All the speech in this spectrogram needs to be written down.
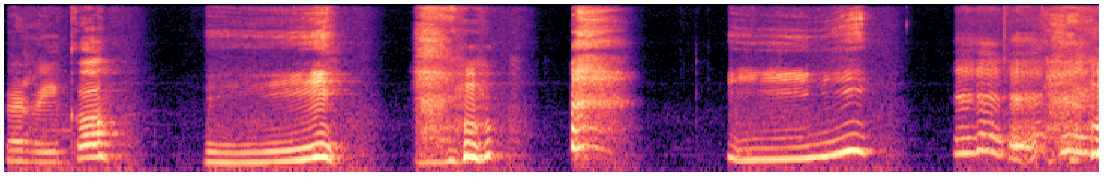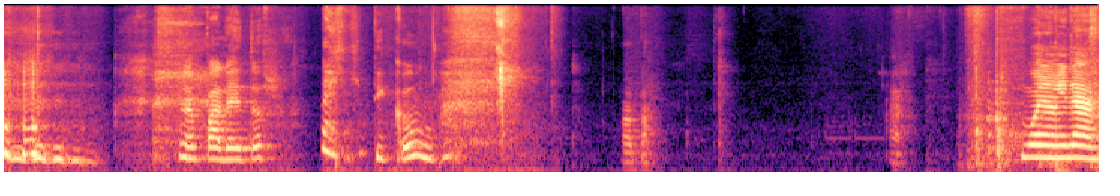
Qué rico. Y... y... Los paletos. Te como. Papá. Bueno, mirad.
